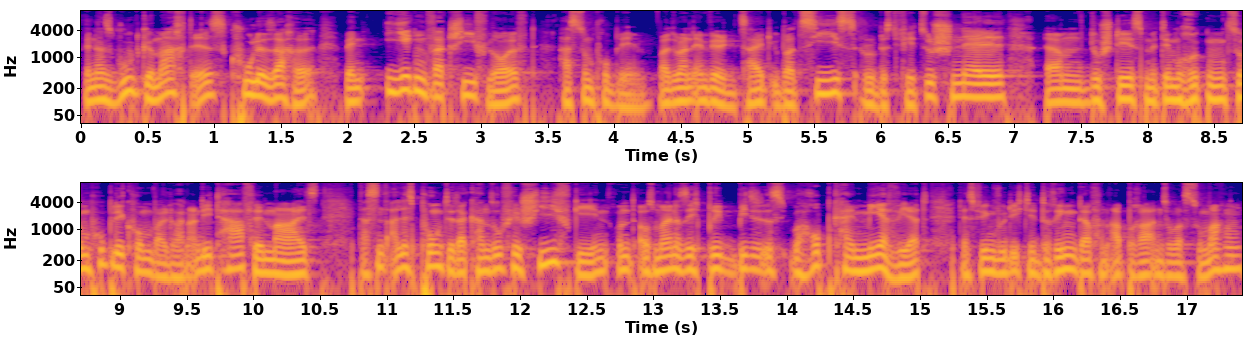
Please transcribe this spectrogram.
Wenn das gut gemacht ist, coole Sache, wenn irgendwas schief läuft, hast du ein Problem, weil du dann entweder die Zeit überziehst, du bist viel zu schnell, ähm, du stehst mit dem Rücken zum Publikum, weil du dann an die Tafel malst. Das sind alles Punkte, da kann so viel schief gehen und aus meiner Sicht bietet es überhaupt keinen Mehrwert. Deswegen würde ich dir dringend davon abraten, sowas zu machen.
